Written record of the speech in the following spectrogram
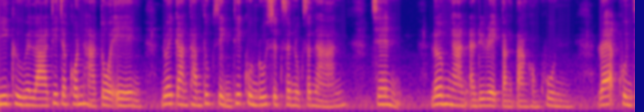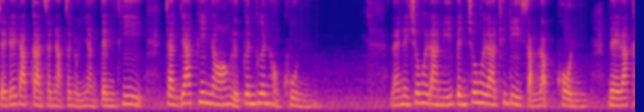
นี่คือเวลาที่จะค้นหาตัวเอง ด้วยการทำทุกสิ่งที่คุณรู้สึกสนุกสนาน เช่น เริ่มงานอดิเรกต่างๆของคุณ และคุณจะได้รับการสนับสนุนอย่างเต็มที่ จากญาติพี่น้องหรือเพื่อนๆของคุณและในช่วงเวลานี้เป็นช่วงเวลาที่ดีสำหรับคน ในลัค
